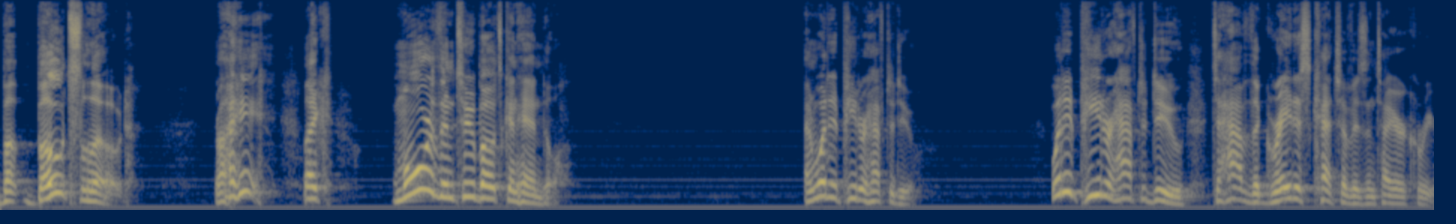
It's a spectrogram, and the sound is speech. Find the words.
but boats load right? like more than two boats can handle. And what did Peter have to do? What did Peter have to do to have the greatest catch of his entire career?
